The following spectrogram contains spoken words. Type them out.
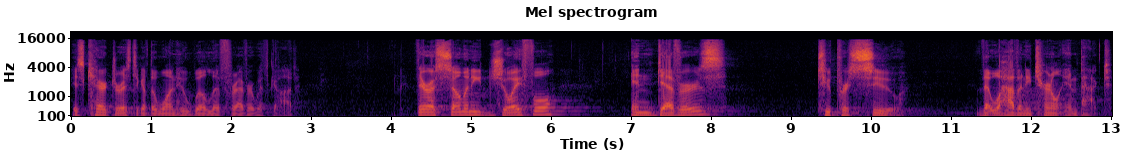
is characteristic of the one who will live forever with God. There are so many joyful endeavors to pursue that will have an eternal impact.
